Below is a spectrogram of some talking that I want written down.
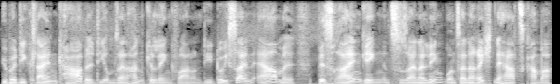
Über die kleinen Kabel, die um sein Handgelenk waren und die durch seinen Ärmel bis reingingen zu seiner linken und seiner rechten Herzkammer.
